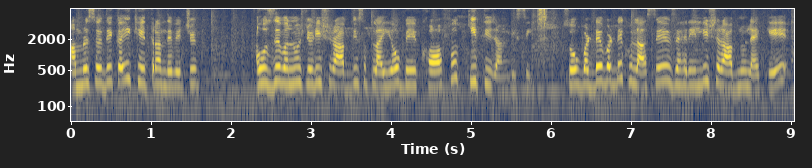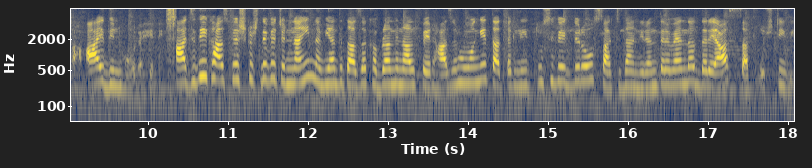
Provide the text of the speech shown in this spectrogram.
ਅੰਮ੍ਰਿਤਸਰ ਦੇ ਕਈ ਖੇਤਰਾਂ ਦੇ ਵਿੱਚ ਉਸ ਦੇ ਵੱਲੋਂ ਜਿਹੜੀ ਸ਼ਰਾਬ ਦੀ ਸਪਲਾਈ ਹੈ ਉਹ ਬੇਖੌਫ ਕੀਤੀ ਜਾਂਦੀ ਸੀ। ਸੋ ਵੱਡੇ ਵੱਡੇ ਖੁਲਾਸੇ ਜ਼ਹਿਰੀਲੀ ਸ਼ਰਾਬ ਨੂੰ ਲੈ ਕੇ ਆਏ ਦਿਨ ਹੋ ਰਹੇ ਨੇ। ਅੱਜ ਦੀ ਖਾਸ ਪੇਸ਼ਕਸ਼ ਦੇ ਵਿੱਚ ਇੰਨਾ ਨਵੀਆਂ ਤੇ ਤਾਜ਼ਾ ਖਬਰਾਂ ਦੇ ਨਾਲ ਫੇਰ ਹਾਜ਼ਰ ਹੋਵਾਂਗੇ। ਤਦ ਤੱਕ ਲਈ ਤੁਸੀਂ ਵੇਖਦੇ ਰਹੋ ਸੱਚ ਦਾ ਨਿਰੰਤਰ ਵਹਿੰਦਾ ਦਰਿਆ ਸਤਲੁਜ ਟੀਵੀ।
